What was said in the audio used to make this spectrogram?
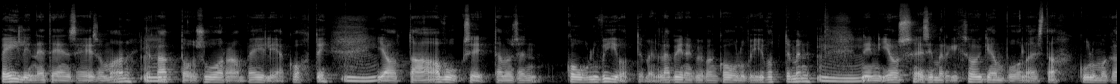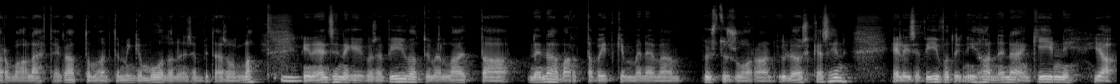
peilin eteen seisomaan ja mm. katsoo suoraan peiliä kohti mm. ja ottaa avuksi tämmöisen kouluviivottimen, läpinäkyvän kouluviivottimen, mm. niin jos esimerkiksi oikean puoleista kulmakarvaa lähtee katsomaan, että minkä muotoinen sen pitäisi olla, mm. niin ensinnäkin kun se viivottimen laittaa nenävartta pitkin menevään pystysuoraan ylöskäsin, eli se viivotin ihan nenään kiinni ja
